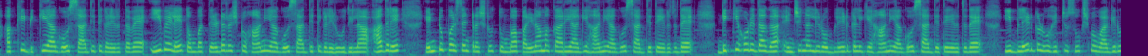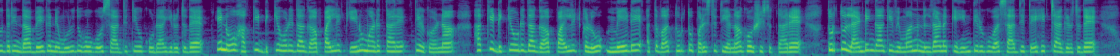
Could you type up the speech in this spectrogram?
ಹಕ್ಕಿ ಡಿಕ್ಕಿಯಾಗೋ ಸಾಧ್ಯತೆಗಳಿರುತ್ತವೆ. ಈ ವೇಳೆ ತೊಂಬತ್ತೆರಡರಷ್ಟು ಹಾನಿಯಾಗೋ ಸಾಧ್ಯತೆಗಳಿರುವುದಿಲ್ಲ. ಆದರೆ ಎಂಟು ಪರ್ಸೆಂಟ್ರಷ್ಟು ತುಂಬಾ ಪರಿಣಾಮಕಾರಿಯಾಗಿ ಹಾನಿಯಾಗೋ ಸಾಧ್ಯತೆ ಇರುತ್ತದೆ. ಡಿಕ್ಕಿ ಹೊಡೆದಾಗ ಎಂಜಿನ್ನಲ್ಲಿರೋ ಬ್ಲೇಡ್ಗಳಿಗೆ ಹಾನಿಯಾಗೋ ಸಾಧ್ಯತೆ ಇರುತ್ತದೆ. ಈ ಬ್ಲೇಡ್ಗಳು ಹೆಚ್ಚು ಸೂಕ್ಷ್ಮವಾಗಿರುವುದರಿಂದ ಬೇಗನೆ ಮುರಿದು ಹೋಗೋ ಸಾಧ್ಯತೆಯೂ ಕೂಡ ಇರುತ್ತದೆ. ಇನ್ನು ಹಕ್ಕಿ ಡಿಕ್ಕಿ ಹೊಡೆದಾಗ ಪೈಲಟ್ ಏನು ಮಾಡುತ್ತಾರೆ ತಿಳ್ಕೊಳ್ಳೋಣ. ಹಕ್ಕಿ ಡಿಕ್ಕಿ ಹೊಡೆದಾಗ ಪೈಲಟ್ಗಳು ಮೇಡೆ ಅಥವಾ ತುರ್ತು ಪರಿಸ್ಥಿತಿಯನ್ನ ಘೋಷಿಸುತ್ತಾರೆ. ತುರ್ತು ಲ್ಯಾಂಡಿಂಗ್ ಆಗಿ ವಿಮಾನ ನಿಲ್ದಾಣಕ್ಕೆ ಹಿಂತಿರುಗುವ ಸಾಧ್ಯತೆ ಹೆಚ್ಚಾಗಿರುತ್ತದೆ.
